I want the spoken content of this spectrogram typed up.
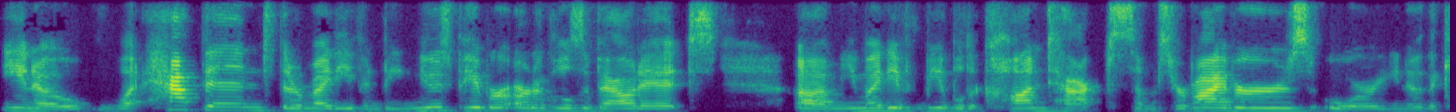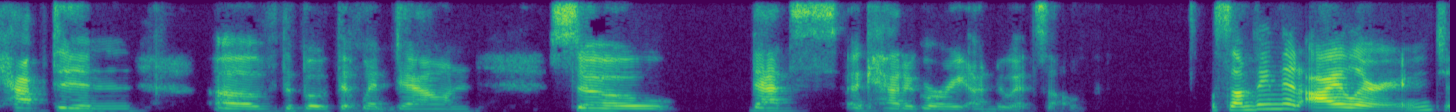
you know, what happened. There might even be newspaper articles about it. Um, you might even be able to contact some survivors or, you know, the captain of the boat that went down. So that's a category unto itself. Something that I learned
